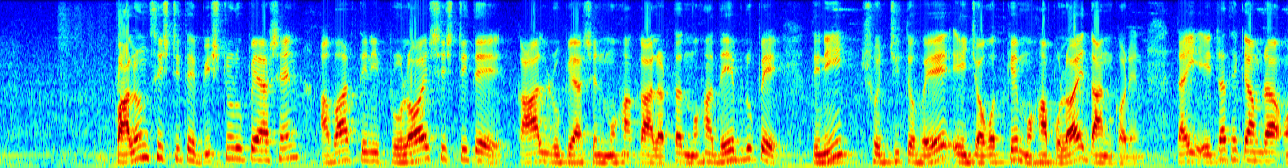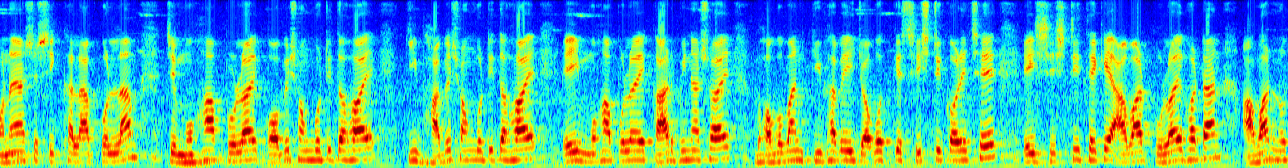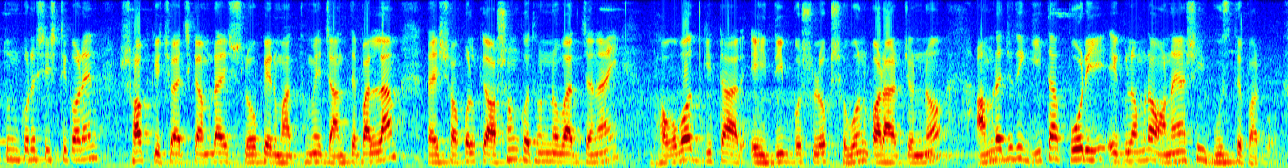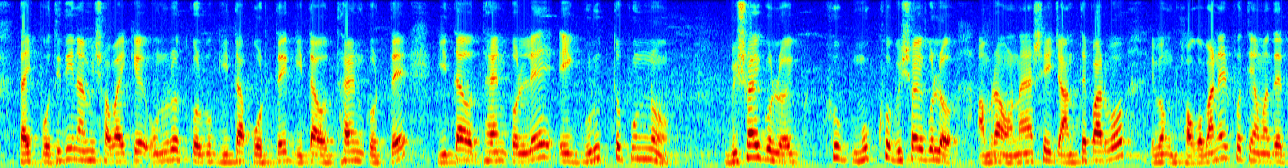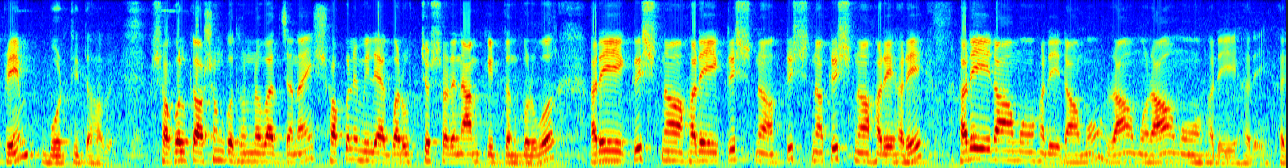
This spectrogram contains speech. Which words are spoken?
পালন সৃষ্টিতে বিষ্ণু রূপে আসেন, আবার তিনি প্রলয় সৃষ্টিতে কাল রূপে আসেন, মহাকাল অর্থাৎ মহাদেব রূপে। তিনি সজ্জিত হয়ে এই জগৎকে মহাপ্রলয় দান করেন। তাই এটা থেকে আমরা অনায়াসে শিক্ষা লাভ করলাম যে মহাপ্রলয় কবে সংগঠিত হয়, কীভাবে সংগঠিত হয়, এই মহাপ্রলয়ে কার বিনাশ হয়, ভগবান কীভাবে এই জগৎকে সৃষ্টি করেছে, এই সৃষ্টি থেকে আবার প্রলয় ঘটান, আবার নতুন করে সৃষ্টি করেন সব কিছু আজকে আমরা এই শ্লোকের মাধ্যমে জানতে পারলাম। তাই সকলকে অসংখ্য ধন্যবাদ জানাই। ভগবদ গীতার এই দিব্য শ্লোক শ্রবণ করার জন্য আমরা যদি গীতা পড়ি, এগুলো আমরা অনায়াসেই বুঝতে পারব। তাই প্রতিদিন আমি সবাইকে অনুরোধ করব গীতা পড়তে, গীতা অধ্যয়ন করতে। গীতা অধ্যয়ন করলে এই গুরুত্বপূর্ণ বিষয়গুলো খুব মুখ্য বিষয়গুলো আমরা অনায়াসেই জানতে পারব এবং ভগবানের প্রতি আমাদের প্রেম বর্ধিত হবে। সকলকে অসংখ্য ধন্যবাদ জানাই। সকলে মিলে একবার উচ্চস্বরে নাম কীর্তন করব। হরে কৃষ্ণ হরে কৃষ্ণ কৃষ্ণ কৃষ্ণ, হরে হরে। হরে রাম হরে রাম রাম রাম, হরে হরে হরে।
